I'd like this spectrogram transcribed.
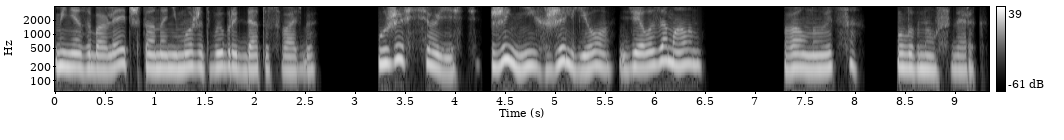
Меня забавляет, что она не может выбрать дату свадьбы. Уже все есть: жених, жилье, дело за малым. Волнуется, улыбнулся Дерек.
